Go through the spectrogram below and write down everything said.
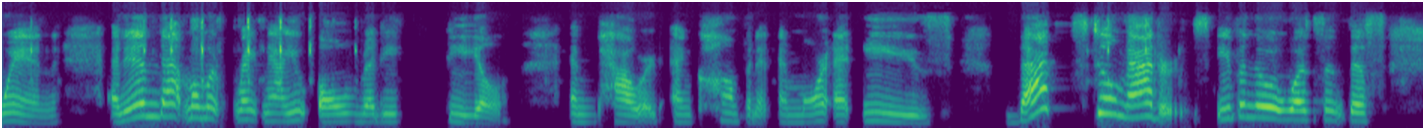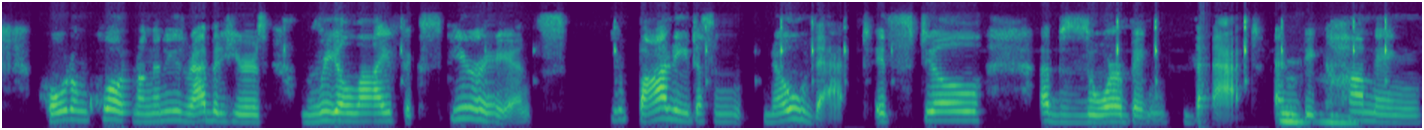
win and in that moment right now you already feel empowered and confident and more at ease that still matters even though it wasn't this quote unquote i'm going to use rabbit here's real life experience your body doesn't know that. It's still absorbing that and mm-hmm. becoming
